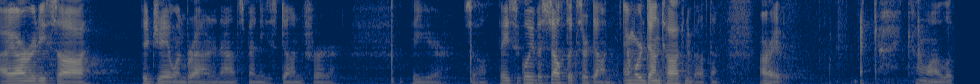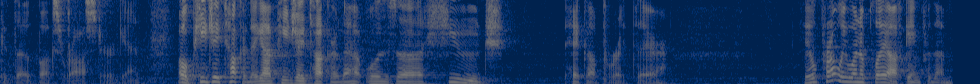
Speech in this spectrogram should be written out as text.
I already saw the Jaylen Brown announcement. He's done for the year. So basically, the Celtics are done, and we're done talking about them. All right. I kind of want to look at the Bucks roster again. Oh, PJ Tucker. They got PJ Tucker. That was a huge pickup right there. He'll probably win a playoff game for them.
